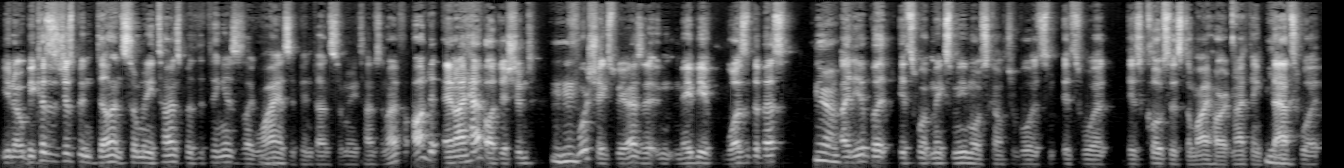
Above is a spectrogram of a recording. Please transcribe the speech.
you know because it's just been done so many times. But the thing is, like, why has it been done so many times? And I've audi- and I have auditioned Mhm. for Shakespeare as it. and Maybe it wasn't the best Yeah. idea, but it's what makes me most comfortable. It's it's what is closest to my heart, and I think Yeah. that's what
